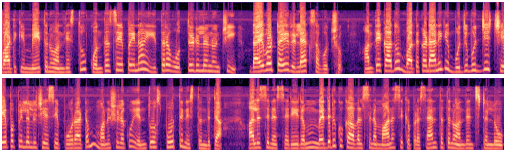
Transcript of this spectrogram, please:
వాటికి మేతను అందిస్తూ కొంతసేపైనా ఇతర ఒత్తిడుల నుంచి డైవర్ట్ అయి రిలాక్స్ అవ్వచ్చు. అంతేకాదు బతకడానికి బుజ్జిబుజ్జి చేప పిల్లలు చేసే పోరాటం మనుషులకు ఎంతో స్ఫూర్తినిస్తుందట. అలసిన శరీరం మెదడుకు కావలసిన మానసిక ప్రశాంతతను అందించడంలో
